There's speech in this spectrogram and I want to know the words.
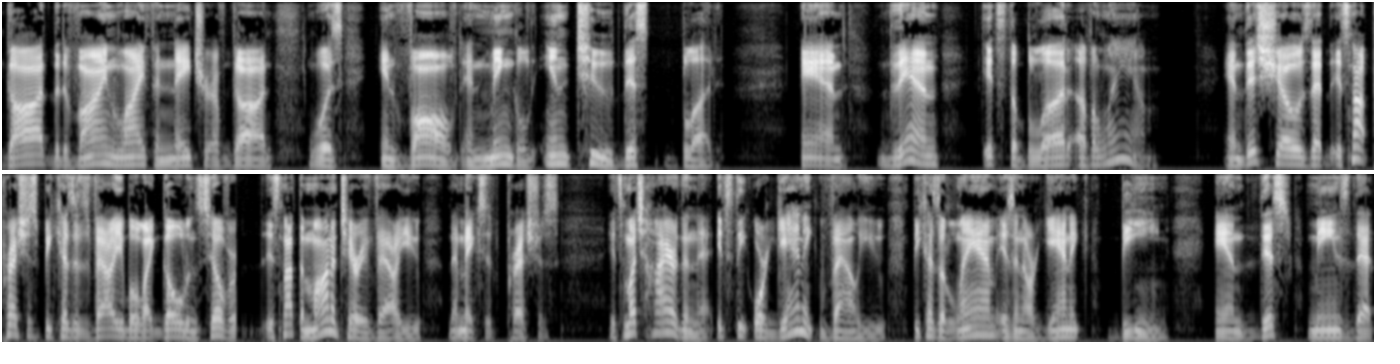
God, the divine life and nature of God, was involved and mingled into this blood. And then it's the blood of a lamb. And this shows that it's not precious because it's valuable like gold and silver. It's not the monetary value that makes it precious. It's much higher than that. It's the organic value because a lamb is an organic being. And this means that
